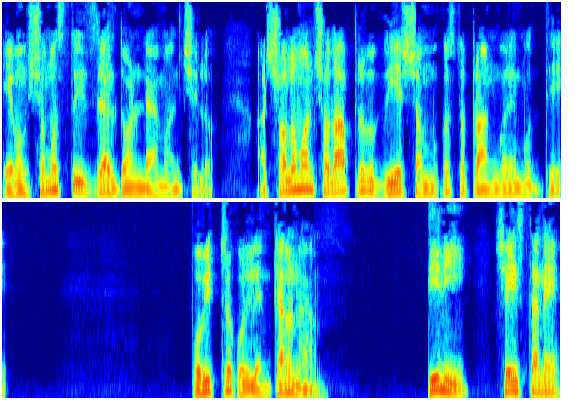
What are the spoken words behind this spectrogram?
এবং সমস্ত ইসরায়েল দণ্ডায়মান ছিল। আর সলমন সদাপ্রভু গৃহের সম্মুখস্থ প্রাঙ্গণের মধ্যে পবিত্র করিলেন। কেননা তিনি সেই স্থানে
